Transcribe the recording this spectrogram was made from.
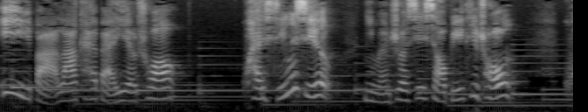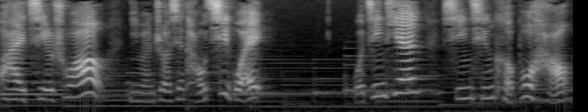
一把拉开百叶窗，“快醒醒，你们这些小鼻涕虫！快起床，你们这些淘气鬼！我今天心情可不好，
